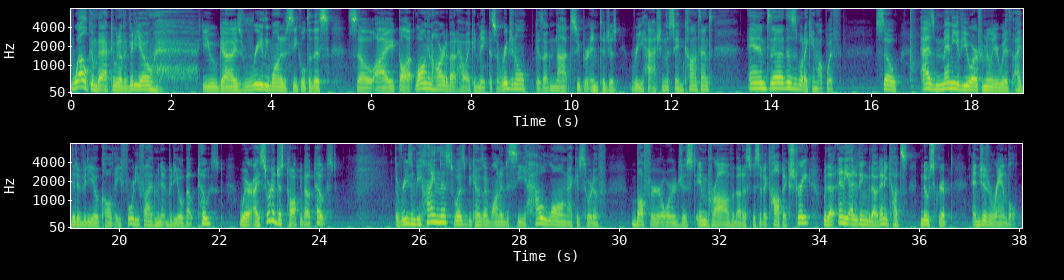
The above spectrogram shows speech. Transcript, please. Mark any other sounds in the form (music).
Welcome back to another video. You guys really wanted a sequel to this, so I thought long and hard about how I could make this original, because I'm not super into just rehashing the same content, and uh, this is what I came up with. So, as many of you are familiar with, I did a video called a 45 minute video about toast, where I sort of just talked about toast. The reason behind this was because I wanted to see how long I could sort of buffer or just improv about a specific topic straight without any editing, without any cuts, no script, and just ramble.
